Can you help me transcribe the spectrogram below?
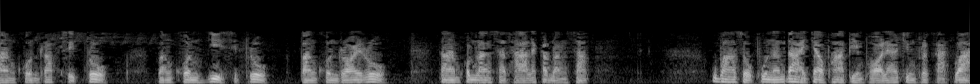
บางคนรับสิบรูป บางคนยี่สิบรูป บางคนร้อยรูป ตามกำลังศรัทธาและกำลังทรัพย์ อุบาสกผู้นั้นได้เจ้าภาพเพียงพอแล้วจึงประกาศว่า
